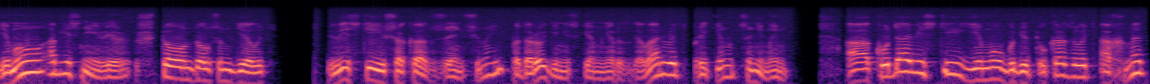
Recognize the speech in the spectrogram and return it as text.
Ему объяснили, что он должен делать. Вести Ишака с женщиной, по дороге ни с кем не разговаривать, прикинуться немым. А куда вести ему будет указывать Ахмед,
